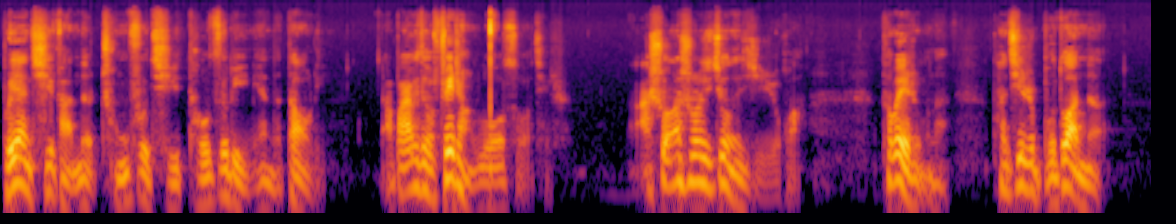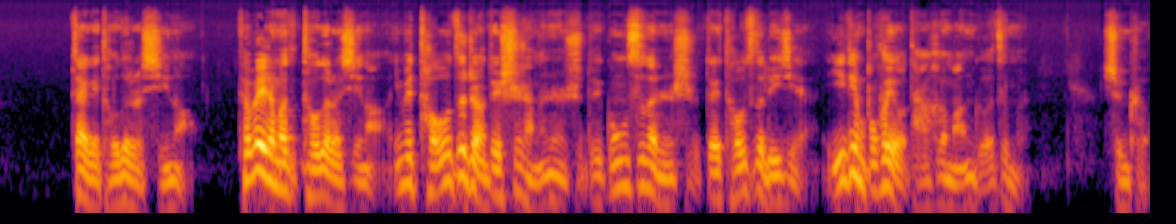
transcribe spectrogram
不厌其烦地重复其投资理念的道理。啊，巴菲特非常啰嗦，其实啊，说来说去就那几句话。他为什么呢？他其实不断的在给投资者洗脑。他为什么投资者洗脑？因为投资者对市场的认识、对公司的认识、对投资的理解，一定不会有他和芒格这么深刻。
